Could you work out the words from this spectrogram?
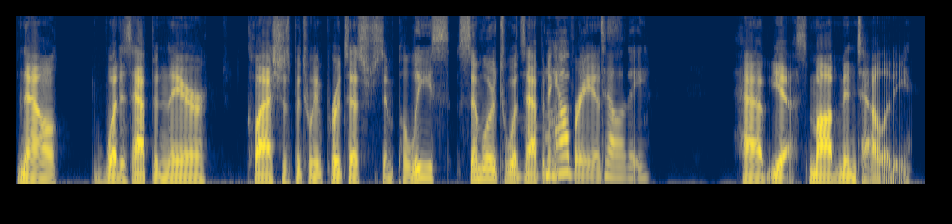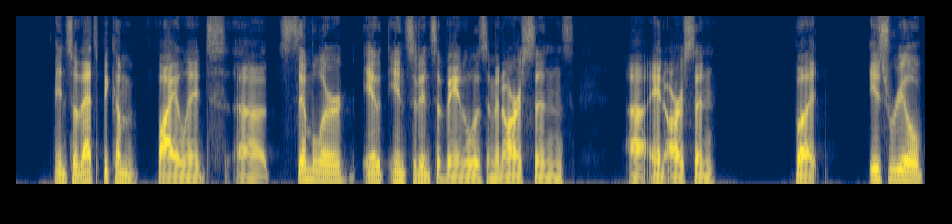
now, what has happened there? Clashes between protesters and police, similar to what's happening in Mob France. mentality. Have yes, mob mentality, and so that's become violent. Uh, similar I- incidents of vandalism and arsons, uh, and arson, but Israel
